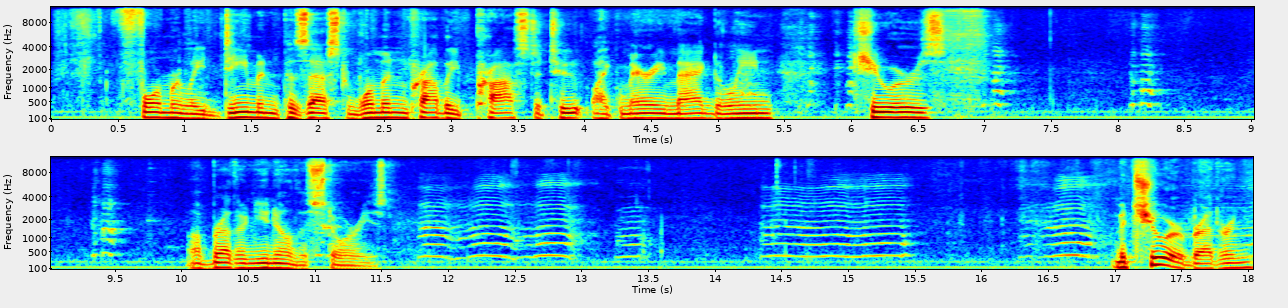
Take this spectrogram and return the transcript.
formerly demon possessed woman, probably prostitute like Mary Magdalene, cures. Oh, brethren, you know the stories. Mature, brethren.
